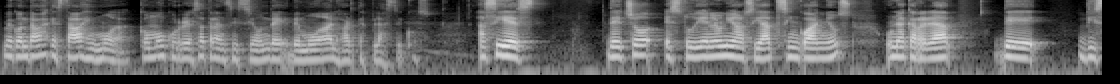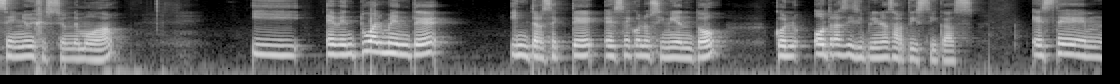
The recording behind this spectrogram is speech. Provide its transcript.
me contabas que estabas en moda? ¿Cómo ocurrió esa transición de, moda a los artes plásticos? Así es. De hecho, estudié en la universidad cinco años una carrera de diseño y gestión de moda. Y eventualmente intersecté ese conocimiento con otras disciplinas artísticas. Este, mm,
